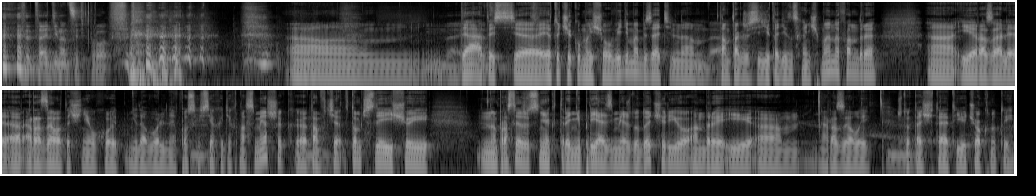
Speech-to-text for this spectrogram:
Это 11 Pro. Да, то есть э, эту чику мы еще увидим обязательно. Там также сидит один из ханчменов Андре. А, и Розали, э, Розела, точнее, уходит недовольная после всех этих насмешек. Mm-hmm. Там в, том числе еще и ну, прослеживается некоторая неприязнь между дочерью Андре и эм, Розеллой, mm-hmm. что та считает ее чокнутой.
